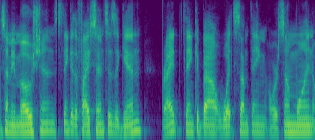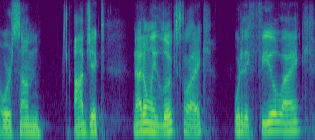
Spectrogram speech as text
some emotions. Think of the five senses again, right? Think about what something or someone or some object not only looks like, what do they feel like?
